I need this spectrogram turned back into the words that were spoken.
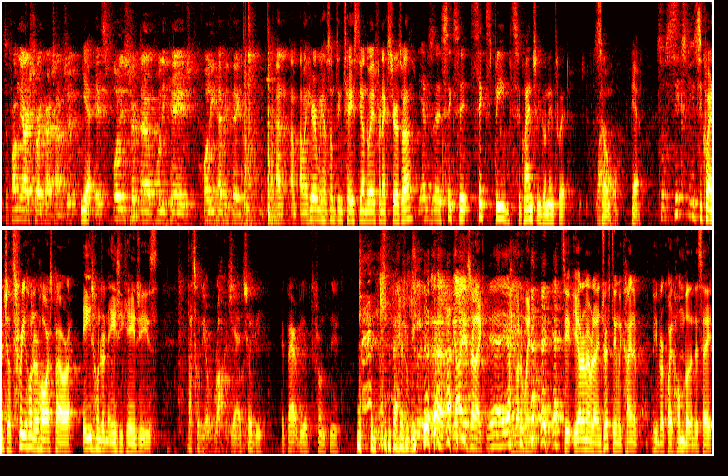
So from the Irish Touring Car Championship, Yeah. it's fully stripped out, fully caged, fully everything. And am, am I hearing we have something tasty on the way for next year as well? Yeah, there's a six six speed sequential going into it. So yeah. So six speed sequential, 300 horsepower, 880 kgs. That's going to be a rocket ship. Yeah, it should be. It better be up the front now. better be. the eyes are like, Yeah, yeah. I'm going to win. See, you got to remember that in drifting, we kind of people are quite humble and they say,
